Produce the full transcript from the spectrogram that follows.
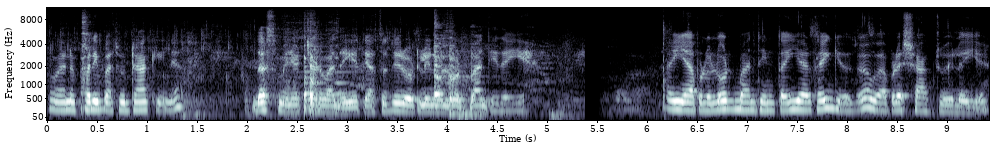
હવે એને ફરી પાછું ઢાંકીને દસ મિનિટ ચડવા દઈએ. ત્યાં સુધી રોટલીનો લોટ બાંધી દઈએ. અહીંયા આપણો લોટ બાંધીને તૈયાર થઈ ગયો છે. હવે આપણે શાક જોઈ લઈએ.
